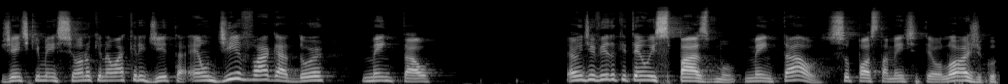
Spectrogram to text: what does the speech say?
gente que menciona o que não acredita, é um divagador mental. É um indivíduo que tem um espasmo mental, supostamente teológico,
